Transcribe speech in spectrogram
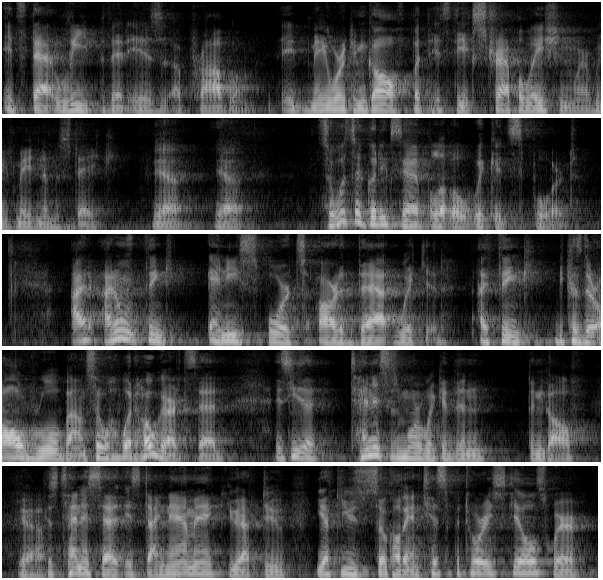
it's that leap that is a problem. It may work in golf, but it's the extrapolation where we've made a mistake. Yeah, yeah. So, what's a good example of a wicked sport? I, I don't think any sports are that wicked. I think because they're all rule bound. So, what Hogarth said is he said tennis is more wicked than, than golf. Yeah. Because tennis is dynamic. You have to you have to use so-called anticipatory skills where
